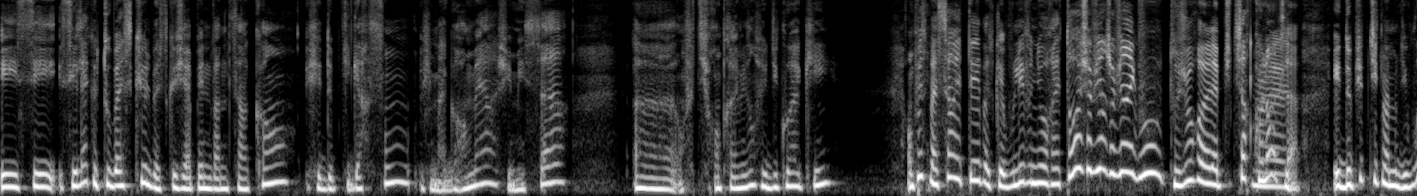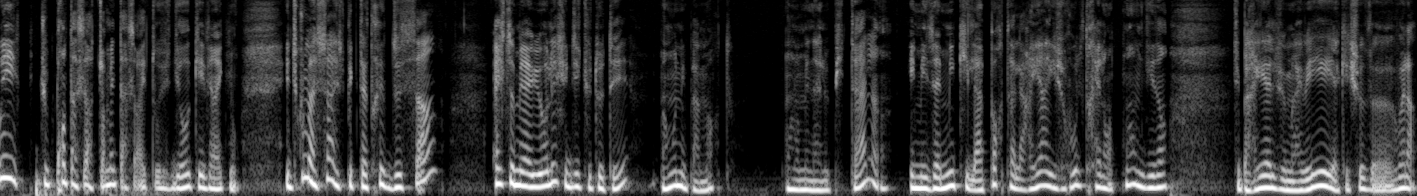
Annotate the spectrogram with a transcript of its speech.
Et c'est là que tout bascule, parce que j'ai à peine 25 ans, j'ai deux petits garçons, j'ai ma grand-mère, j'ai mes sœurs. Euh, en fait, je rentre à la maison, je lui dis quoi à qui? En plus, ma sœur était, parce qu'elle voulait venir au resto, oh, je viens, je viens avec vous. Toujours euh, la petite sœur collante, là. Et depuis petite, maman dit, oui, tu prends ta sœur, tu remets ta sœur et tout. Je dis, ok, viens avec nous. Et du coup, ma sœur est spectatrice de ça. Elle se met à hurler, je lui dis, tu te tais, maman n'est pas morte on l'emmène à l'hôpital. Et mes amis qui la portent à l'arrière, ils roulent très lentement en me disant C'est pas réel, je vais me réveiller, il y a quelque chose. Euh, voilà.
